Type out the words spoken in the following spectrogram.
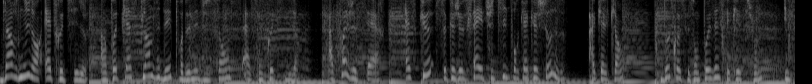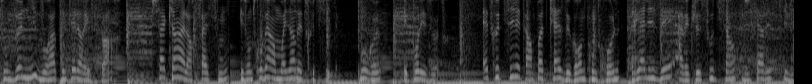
Bienvenue dans Être utile, un podcast plein d'idées pour donner du sens à son quotidien. À quoi je sers? Est-ce que ce que je fais est utile pour quelque chose? À quelqu'un? D'autres se sont posés ces questions. Ils sont venus vous raconter leur histoire. Chacun à leur façon, ils ont trouvé un moyen d'être utile, pour eux et pour les autres. Être utile est un podcast de grande contrôle réalisé avec le soutien du service civique.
